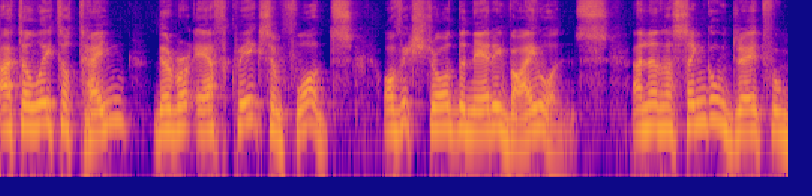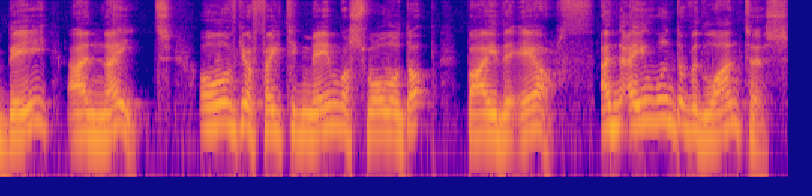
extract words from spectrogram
At a later time, there were earthquakes and floods of extraordinary violence, and in a single dreadful day and night, all of your fighting men were swallowed up by the earth. And the island of Atlantis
